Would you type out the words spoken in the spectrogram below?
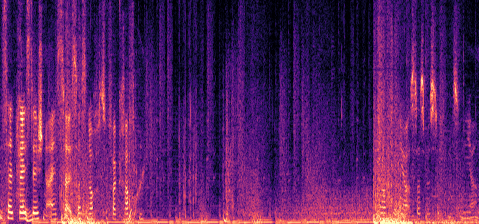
ist halt PlayStation 1, da ist das noch zu verkraften. Ja, von hier aus, das müsste funktionieren.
